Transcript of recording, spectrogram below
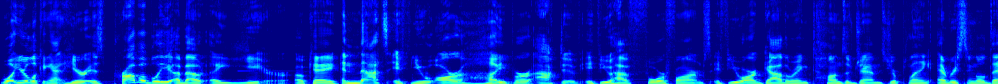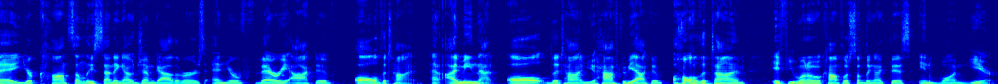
What you're looking at here is probably about a year okay? And that's if you are hyper active if you have four farms if you are gathering tons of gems you're playing every single day you're constantly sending out gem gatherers and you're very active all the time. And I mean that all the time. You have to be active all the time if you want to accomplish something like this in one year.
